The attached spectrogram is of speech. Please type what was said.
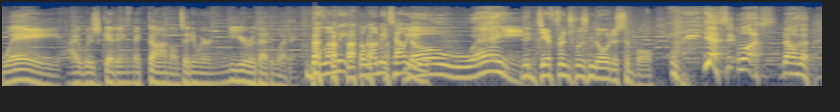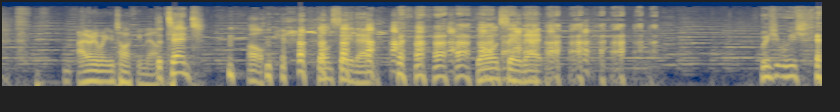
way I was getting McDonald's anywhere near that wedding. But let me but let me tell you, No way. the difference was noticeable. yes, it was. No, the I don't know what you're talking about. the tent. Oh, don't say that. don't say that. We should. We should.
